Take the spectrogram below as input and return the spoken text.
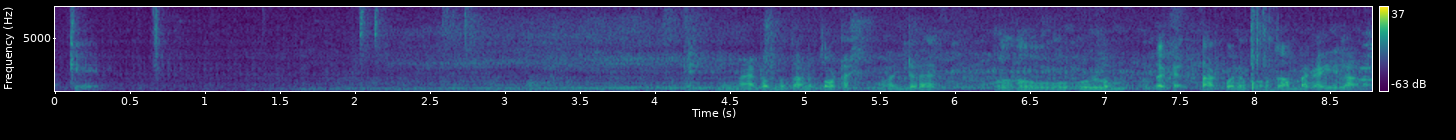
ഓക്കെ നന്നായിട്ടൊന്ന് തണുത്തോട്ടെ. വണ്ടിയുടെ ഉള്ളും ഇതൊക്കെ താക്കോൽ പുറത്ത് നമ്മുടെ കയ്യിലാണ്.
